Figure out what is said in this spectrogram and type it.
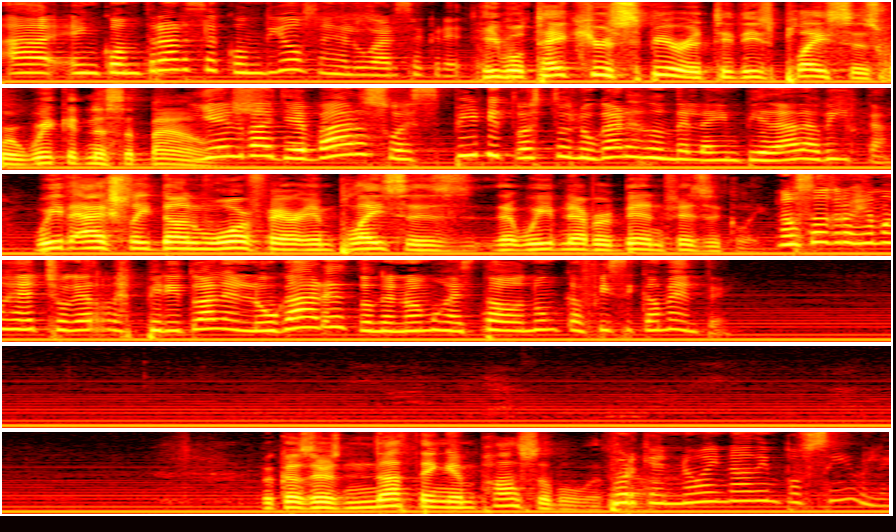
a encontrarse con Dios en el lugar secreto. He will take your spirit to these places where wickedness abounds. Y él va a llevar su espíritu a estos lugares donde la impiedad habita. We've actually done warfare in places that we've never been physically. Nosotros hemos hecho guerra espiritual en lugares donde no hemos estado nunca físicamente. Because there's nothing impossible with it. Porque no hay nada imposible.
